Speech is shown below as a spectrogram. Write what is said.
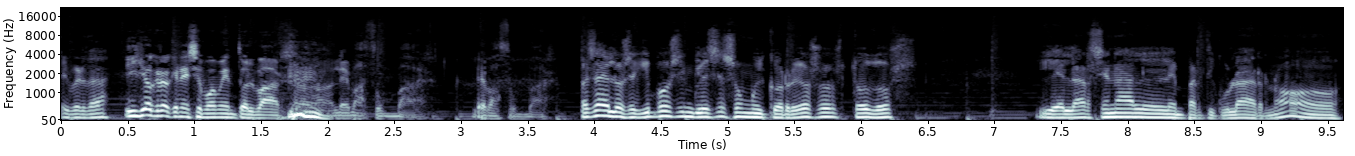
es verdad. y yo creo que en ese momento el Barça le va a zumbar. Le va a zumbar. Pasa que los equipos ingleses son muy correosos, todos, y el Arsenal en particular, ¿no?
